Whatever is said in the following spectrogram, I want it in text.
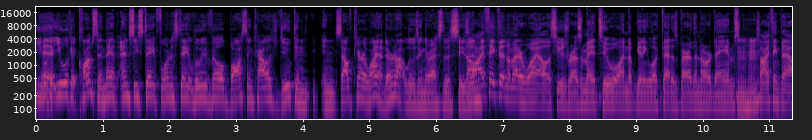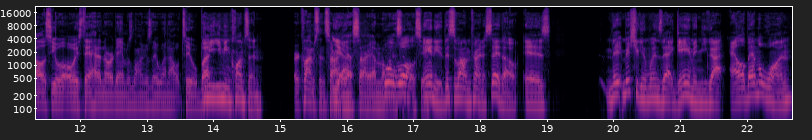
you look it- at you look at Clemson. They have NC State, Florida State, Louisville, Boston College, Duke, and in South Carolina. They're not losing the rest of this season. No, I think that no matter what LSU's resume too will end up getting looked at as better than Notre Dame's. Mhm. So I think that LSU will always stay ahead of Notre Dame as long as they went out too. you, But mean, you mean Clemson? or Clemson, sorry, Yeah. yeah, sorry, I don't know why Well, I said well. Andy, this is what I'm trying to say though is Mi- Michigan wins that game, and you got Alabama one,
